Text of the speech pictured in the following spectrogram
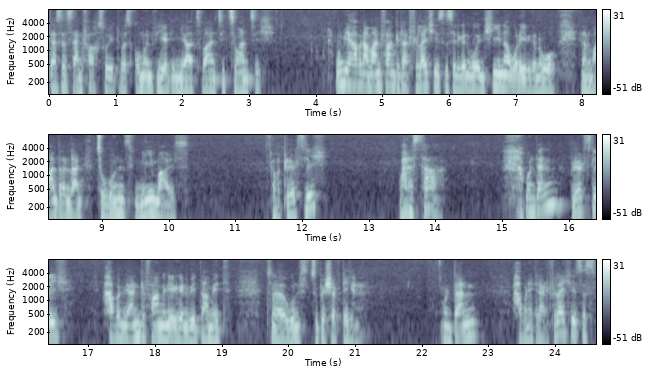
dass es einfach so etwas kommen wird im Jahr 2020. Und wir haben am Anfang gedacht, vielleicht ist es irgendwo in China oder irgendwo in einem anderen Land, zu uns niemals. Aber plötzlich war es da. Und dann plötzlich haben wir angefangen, irgendwie damit äh, uns zu beschäftigen. Und dann haben wir gedacht, vielleicht ist es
